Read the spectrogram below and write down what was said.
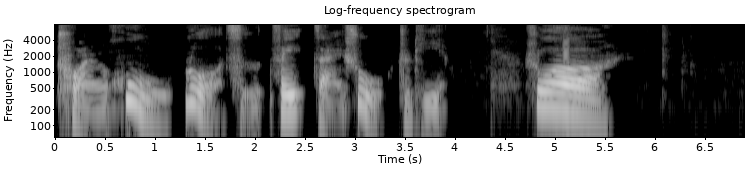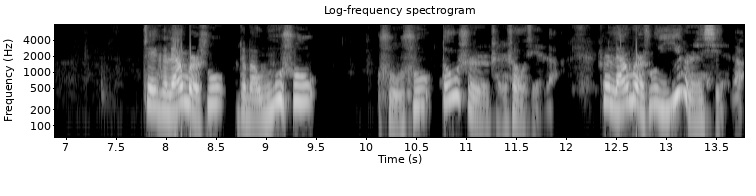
喘户若此，非载述之题也。说这个两本书，对吧？吴书、蜀书都是陈寿写的，说两本书一个人写的，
